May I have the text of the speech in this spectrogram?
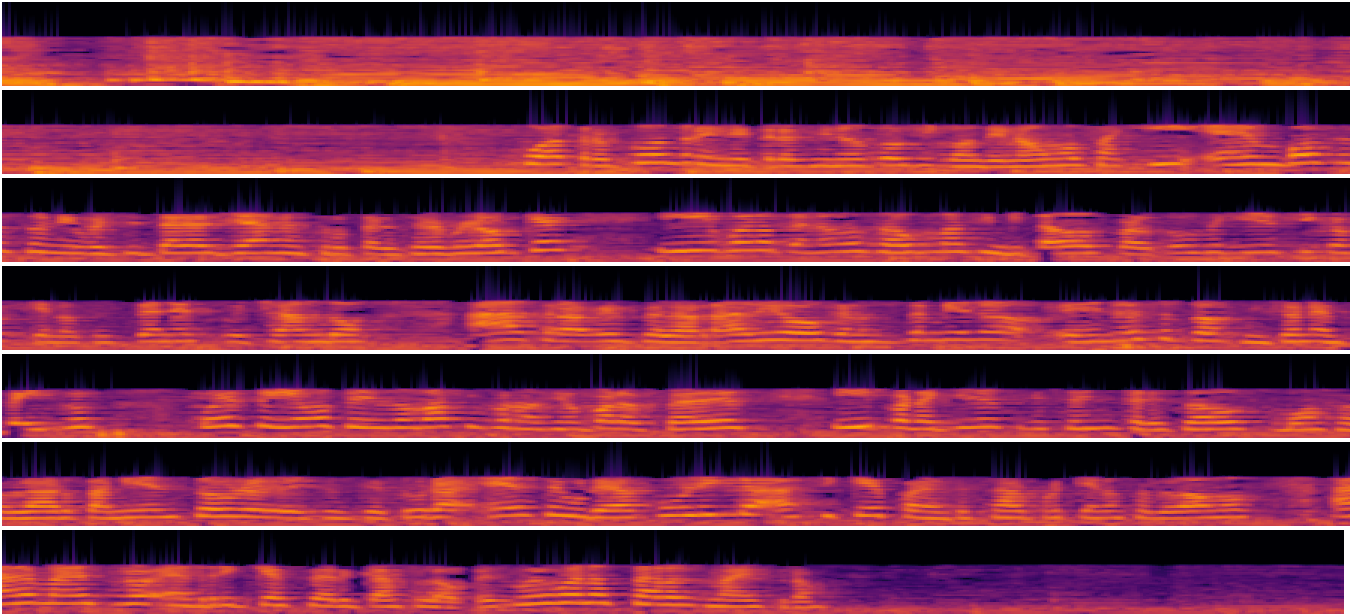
4 con 33 minutos y continuamos aquí en Voces Universitarias ya nuestro tercer bloque. Y bueno tenemos aún más invitados para todos aquellos chicos que nos estén escuchando a través de la radio o que nos estén viendo en nuestra transmisión en Facebook. Pues seguimos teniendo más información para ustedes. Y para aquellos que estén interesados vamos a hablar también sobre la licenciatura en seguridad pública. Así que para empezar por qué nos saludamos al maestro Enrique Cercas López muy buenas tardes maestro.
